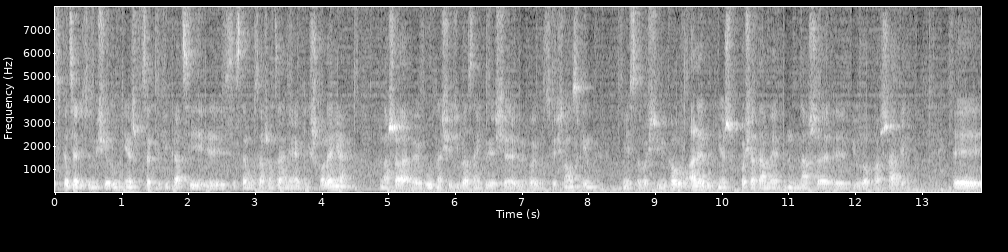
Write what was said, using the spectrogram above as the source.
Specjalizujemy się również w certyfikacji systemu zarządzania, jak i szkoleniach. Nasza główna siedziba znajduje się w województwie śląskim, w miejscowości Mikołów, ale również posiadamy nasze y, biuro w Warszawie. Y,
